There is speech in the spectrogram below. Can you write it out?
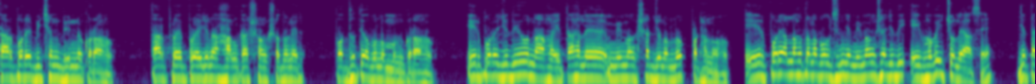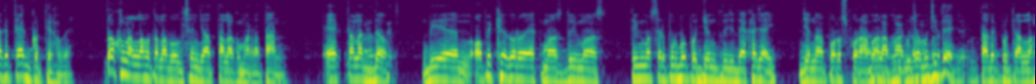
তারপরে বিছান ভিন্ন করা হোক। তারপরে প্রয়োজনে হালকা সংশোধনের পদ্ধতি অবলম্বন করা হোক। এরপরে যদিও না হয় তাহলে মীমাংসার জন্য লোক পাঠানো হোক। এরপরে আল্লাহ তালা বলছেন যে মীমাংসা যদি এইভাবেই চলে আসে যে তাকে ত্যাগ করতে হবে তখন আল্লাহ তালা বলছেন যে আর তালাক মারা তান এক তালাক দাও। দিয়ে অপেক্ষা করো এক মাস দুই মাস তিন মাসের পূর্ব পর্যন্ত যদি দেখা যায় যে না পরস্পর আবার ভুল বুঝাবুঝিতে তাদের প্রতি আল্লাহ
